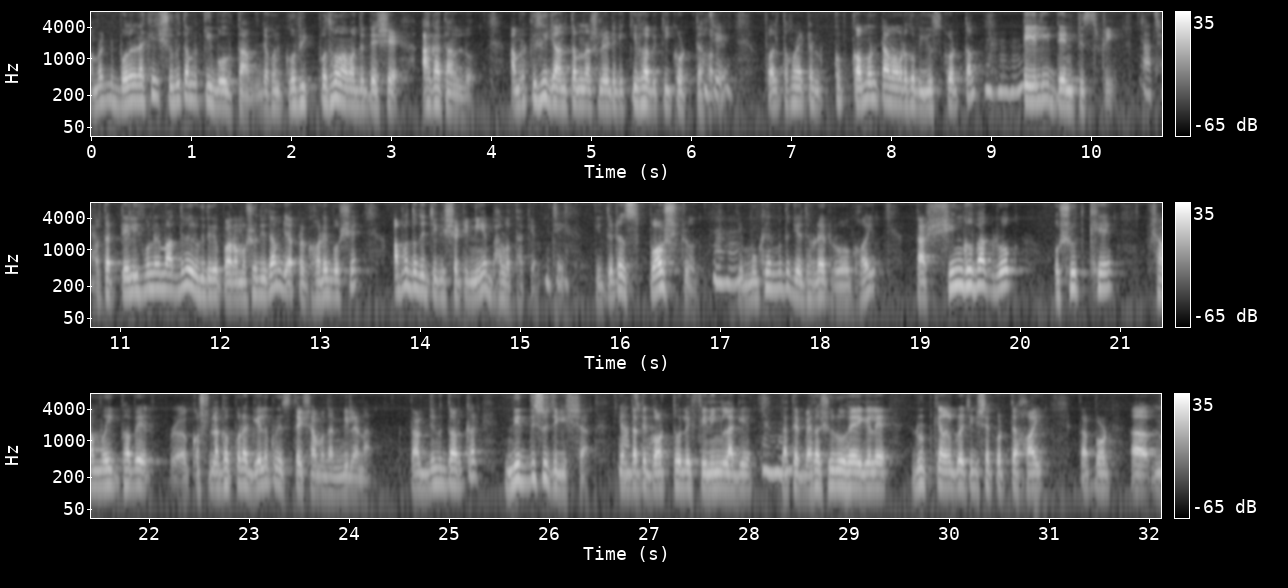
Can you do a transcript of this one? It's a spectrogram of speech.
আমরা একটু বলে রাখি শুরুতে আমরা কি বলতাম যখন কোভিড প্রথম আমাদের দেশে আঘাত আনলো আমরা কিছুই জানতাম না আসলে এটাকে কীভাবে কি করতে হবে। ফলে তখন একটা খুব কমন টার্ম আমরা খুব ইউজ করতাম টেলি ডেন্টিস্ট্রি আচ্ছা। অর্থাৎ টেলিফোনের মাধ্যমে রোগীদেরকে পরামর্শ দিতাম যে আপনার ঘরে বসে আপাতত চিকিৎসাটি নিয়ে ভালো থাকেন। জি। কিন্তু এটা স্পষ্ট যে মুখের মধ্যে যে ধরনের রোগ হয় তার সিংহভাগ রোগ ওষুধ খেয়ে সাময়িকভাবে কষ্ট লাঘব করা গেলে কোনো স্থায়ী সমাধান মিলে না। তার জন্য দরকার নির্দিষ্ট চিকিৎসা। যেমন তাতে গর্ত হলে ফিলিং লাগে দাঁতের ব্যথা শুরু হয়ে গেলে রুট ক্যানাল করে চিকিৎসা করতে হয় তারপর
